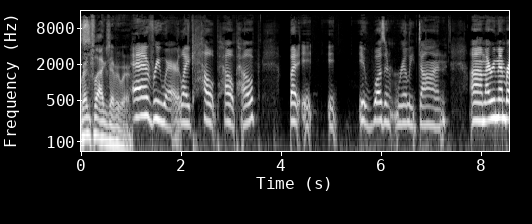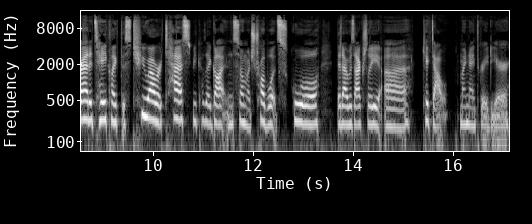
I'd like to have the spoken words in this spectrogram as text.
Red flags everywhere. everywhere like help help help but it it it wasn't really done um, i remember i had to take like this two hour test because i got in so much trouble at school that i was actually uh, kicked out my ninth grade year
